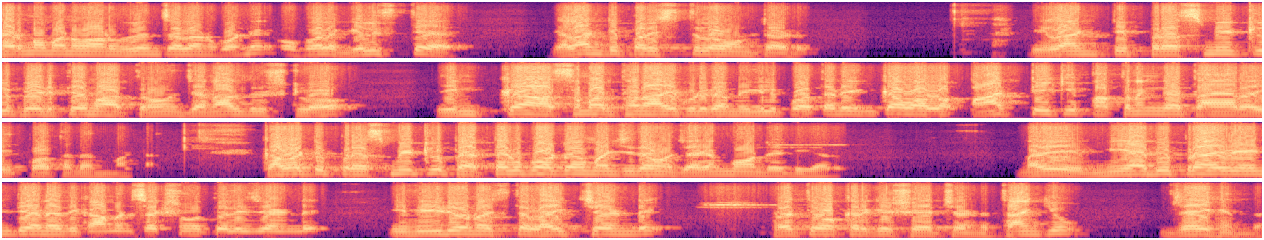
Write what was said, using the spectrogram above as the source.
కర్మ మనం అనుభవించాలనుకోండి ఒకవేళ గెలిస్తే ఎలాంటి పరిస్థితిలో ఉంటాడు? ఇలాంటి ప్రెస్ మీట్లు పెడితే మాత్రం జనాల దృష్టిలో ఇంకా అసమర్థ నాయకుడిగా మిగిలిపోతాడు ఇంకా వాళ్ళ పార్టీకి పతనంగా తయారైపోతాడు అనమాట కాబట్టి ప్రెస్ మీట్లు పెట్టకపోవటమే మంచిదేమో జగన్మోహన్ రెడ్డి గారు. మరి మీ అభిప్రాయం ఏంటి అనేది కామెంట్ సెక్షన్లో తెలియజేయండి. ఈ వీడియో నచ్చితే లైక్ చేయండి. ప్రతి ఒక్కరికి షేర్ చేయండి. Thank you. జై హింద్.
